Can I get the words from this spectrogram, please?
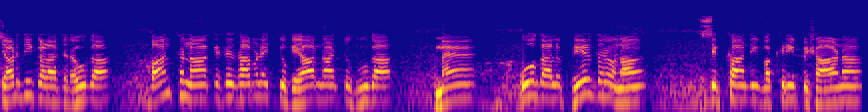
ਚੜ੍ਹਦੀ ਕਲਾ 'ਚ ਰਹੂਗਾ। ਪੰਥ ਨਾ ਕਿਸੇ ਸਾਹਮਣੇ ਝੁਕਿਆ, ਨਾ ਝੁਕੂਗਾ। ਮੈਂ ਉਹ ਗੱਲ ਫੇਰ ਦੁਹਰਾਉਣਾ, ਸਿੱਖਾਂ ਦੀ ਵੱਖਰੀ ਪਛਾਣ ਆ,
